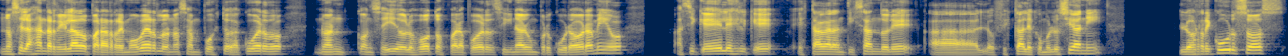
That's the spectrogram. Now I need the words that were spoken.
no se las han arreglado para removerlo, no se han puesto de acuerdo, no han conseguido los votos para poder designar un procurador amigo. Así que él es el que está garantizándole a los fiscales como Luciani los recursos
